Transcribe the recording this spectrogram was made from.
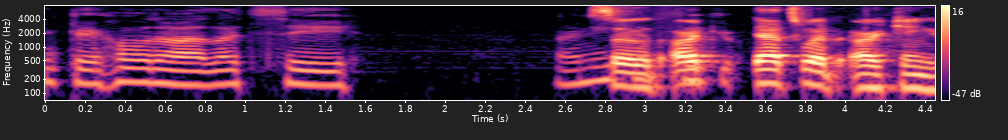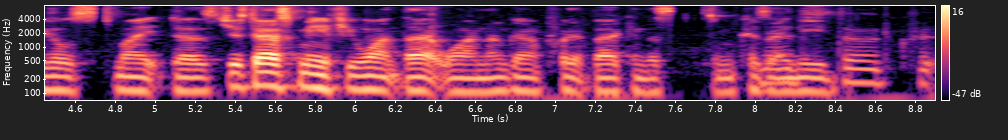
Okay, hold on. Let's see. So to the arc, figure- that's what Archangel's Smite does. Just ask me if you want that one. I'm gonna put it back in the system because I need. redstone, cri-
